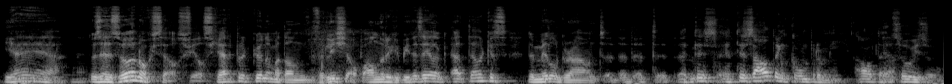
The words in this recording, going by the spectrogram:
Ja, ja, ja. Dus hij zou nog zelfs veel scherper kunnen, maar dan verlies je op andere gebieden. Dat is eigenlijk telkens de middle ground. Het, het, het, het- Het is, het is altijd een compromis. Altijd, sowieso.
